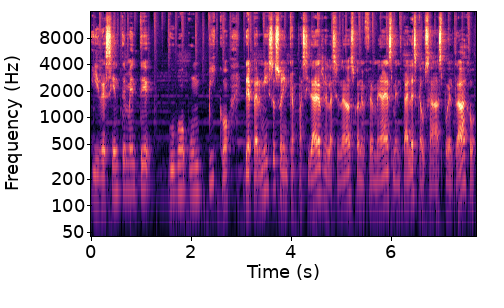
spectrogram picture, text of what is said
y recientemente hubo un pico de permisos o incapacidades relacionados con enfermedades mentales causadas por el trabajo.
